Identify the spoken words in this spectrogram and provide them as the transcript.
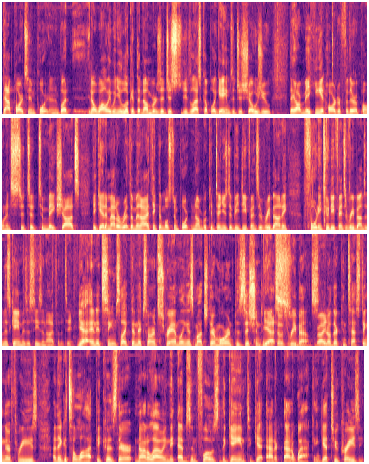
that part's important. But you know, Wally, when you look at the numbers, it just the last couple of games, it just shows you they are making it harder for their opponents to, to, to make shots. They get them out of rhythm, and I think the most important number continues to be defensive rebounding. 42 defensive rebounds in this game is a season high for the team. Yeah, and it seems like the Knicks aren't scrambling as much. They're more in position to yes. get those rebounds. Right. You know, they're contesting their threes. I think it's a lot because they're not allowing the ebbs and flows of the game to get out of, out of whack and get too crazy.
